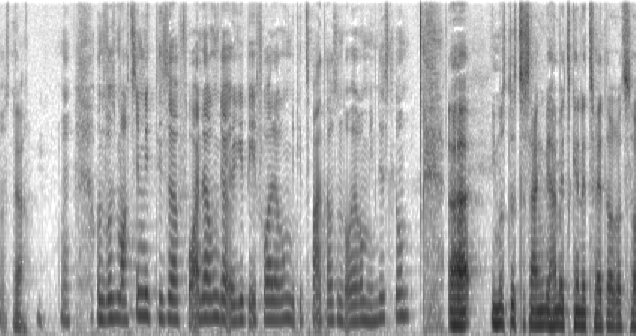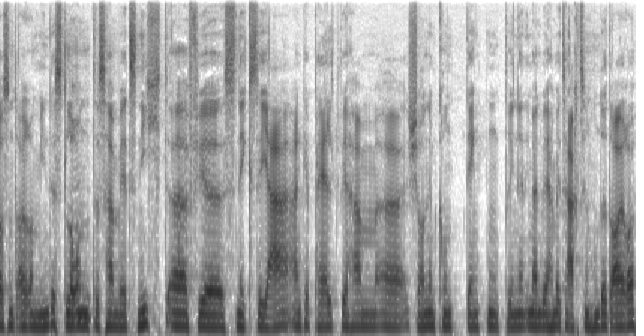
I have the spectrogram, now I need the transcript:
hast. Ja. Ja. Und was macht sie mit dieser Forderung, der ÖGB-Forderung mit die 2000 Euro Mindestlohn? Äh, ich muss dazu sagen, wir haben jetzt keine 2000 Euro Mindestlohn. Das haben wir jetzt nicht äh, fürs nächste Jahr angepeilt. Wir haben äh, schon im Grunddenken drinnen, ich meine, wir haben jetzt 1800 Euro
